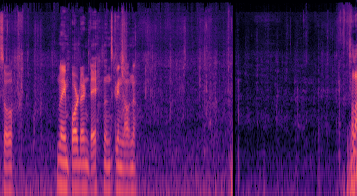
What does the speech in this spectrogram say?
सो मला इम्पॉर्टंट आहे सनस्क्रीन लावणं. चला.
